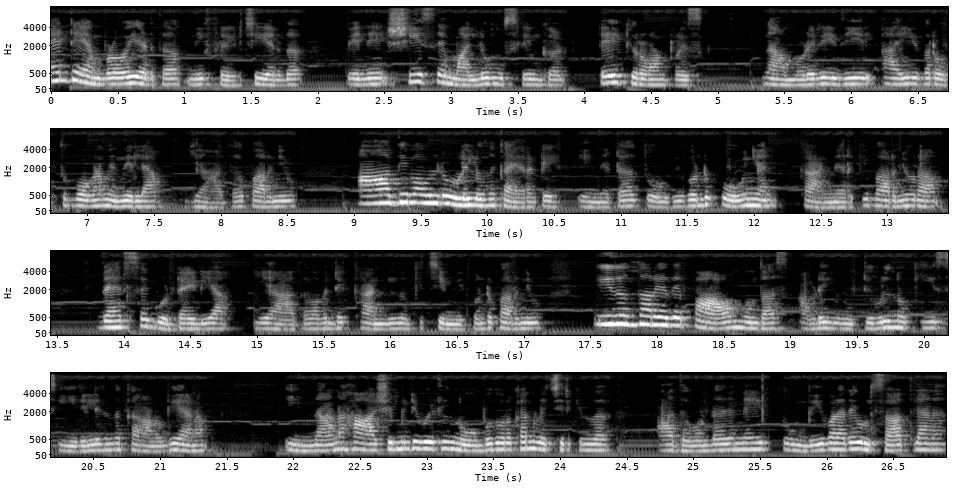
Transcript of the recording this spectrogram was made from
എന്റെ എംപ്ലോയി എടുത്ത് നീ ഫ്ലേറ്റ് ചെയ്യരുത്. പിന്നെ she's a Mallu Muslim girl take your own risk നമ്മുടെ രീതിയിൽ ആയി ഇവർ ഒത്തുപോകണമെന്നില്ല യാദവ് പറഞ്ഞു. ആദ്യം അവളുടെ ഉള്ളിൽ ഒന്ന് കയറട്ടെ. എന്നിട്ട് തൂക്കിക്കൊണ്ട് പോകും ഞാൻ കണ്ണിറക്കി പറഞ്ഞു Ram. That's a good idea Yadav അവന്റെ കണ്ണിൽ നോക്കി ചിമ്മിക്കൊണ്ട് പറഞ്ഞു ഇതൊന്നും അറിയാതെ പാവം മുന്താസ് അവിടെ യൂട്യൂബിൽ നോക്കി ഈ സീരിയലിൽ നിന്ന് കാണുകയാണ്. ഇന്നാണ് ഹാഷിമിന്റെ വീട്ടിൽ നോമ്പ് തുറക്കാൻ വെച്ചിരിക്കുന്നത്. അതുകൊണ്ട് തന്നെ തുമ്പി വളരെ ഉത്സാഹത്തിലാണ്.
